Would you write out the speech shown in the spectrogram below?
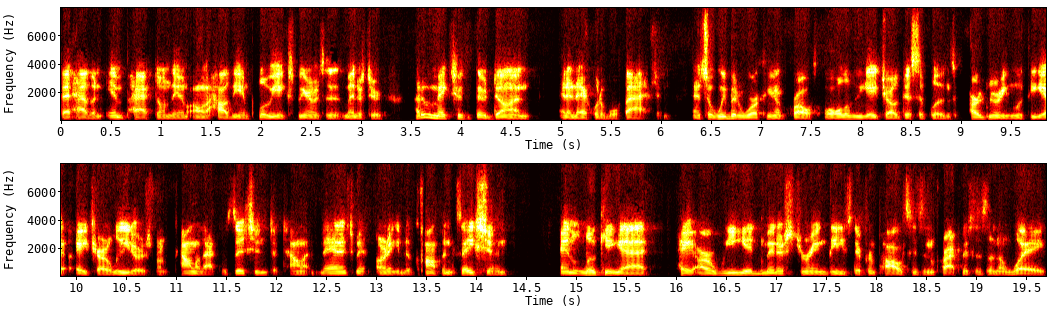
that have an impact on them, on how the employee experience is administered. How do we make sure that they're done in an equitable fashion? And so we've been working across all of the HR disciplines, partnering with the HR leaders from talent acquisition to talent management, learning into compensation, and looking at, hey, are we administering these different policies and practices in a way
